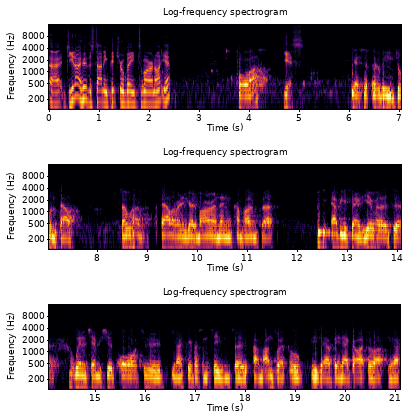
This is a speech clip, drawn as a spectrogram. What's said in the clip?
Uh, do you know who the starting pitcher will be tomorrow night yet? For us? Yes. Yes, it- it'll be Jordan Fowler. So we'll have Fowler ready to go tomorrow, and then we'll come home for our biggest game of the year, whether it's to win a championship or to you know keep us in the season. So um, Unsworth will he's our been our guy for the last you know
